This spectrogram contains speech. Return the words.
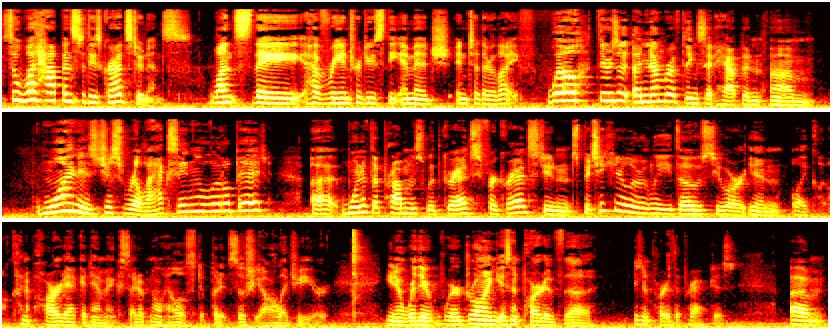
So, what happens to these grad students once they have reintroduced the image into their life? Well, there's a, a number of things that happen. Um, one is just relaxing a little bit. Uh, one of the problems with grads for grad students, particularly those who are in like kind of hard academics, I don't know how else to put it, sociology or, you know, where they're, where drawing isn't part of the isn't part of the practice. Um,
